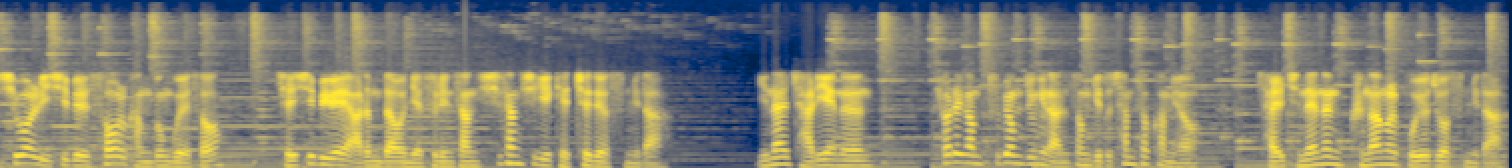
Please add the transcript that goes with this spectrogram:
10월 20일 서울 강동구에서 제12회 아름다운 예술인상 시상식이 개최되었습니다. 이날 자리에는 혈액암 투병 중인 안성기도 참석하며 잘 지내는 근황을 보여주었습니다.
